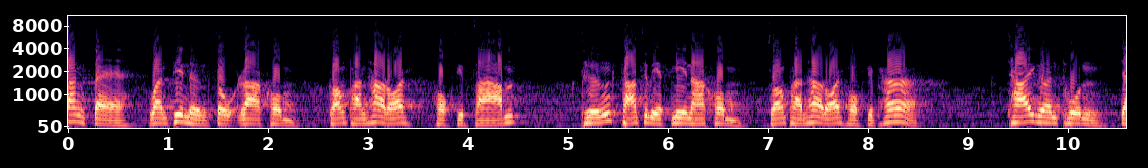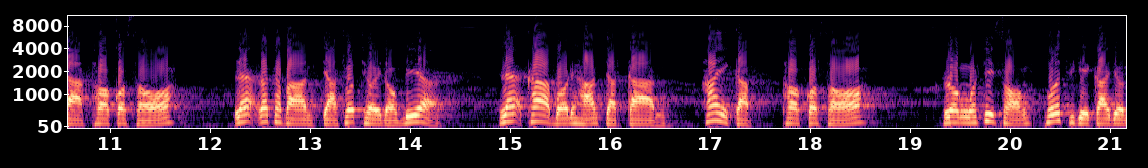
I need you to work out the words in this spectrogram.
ตั้งแต่วันที่ 1 ตุลาคม 2563 ถึง 31 มีนาคม 2565 ใช้เงินทุนจากทกส และรัฐบาลจะชดเชยดอกเบี้ย และค่าบริหารจัดการให้กับทกส ลงวันที่ 2 พฤศจิกายน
